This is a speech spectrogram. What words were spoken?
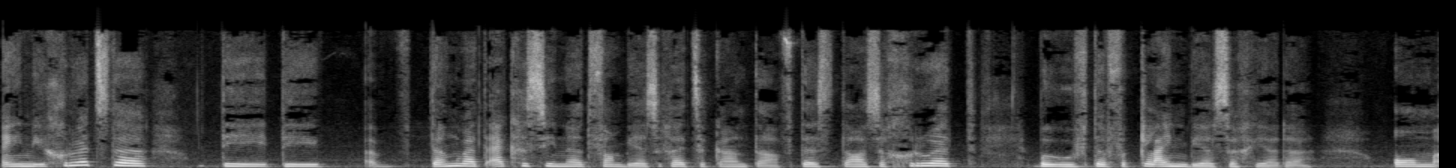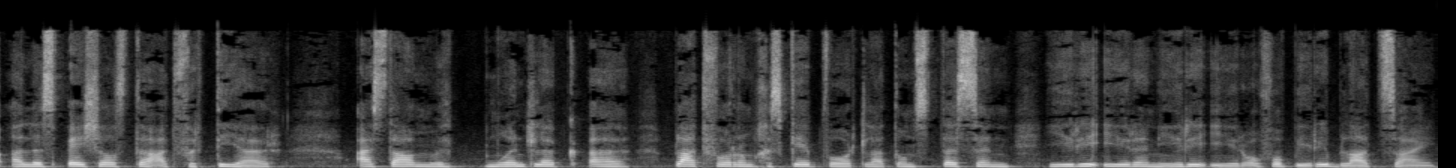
en die grootste die die uh, ding wat ek gesien het van besigheid se kant af, dis daar's 'n groot behoefte vir klein besighede om hulle specials te adverteer as daar mo- moontlik 'n platform geskep word laat ons tussen hierdie uur en hierdie uur of op hierdie bladsy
